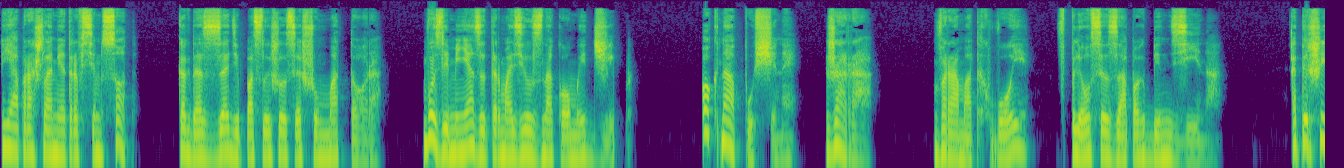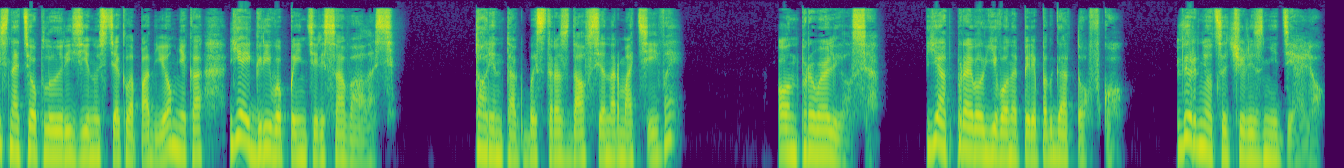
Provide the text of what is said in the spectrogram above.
Я прошла метров семьсот, когда сзади послышался шум мотора. Возле меня затормозил знакомый джип. Окна опущены, жара. В аромат хвои вплелся запах бензина. Опершись на теплую резину стеклоподъемника, я игриво поинтересовалась. Торин так быстро сдал все нормативы? Он провалился. Я отправил его на переподготовку. Вернется через неделю.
